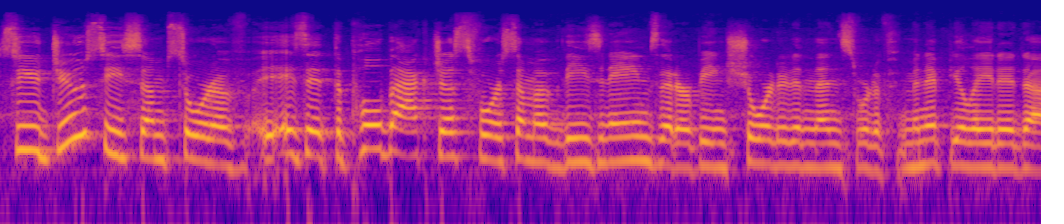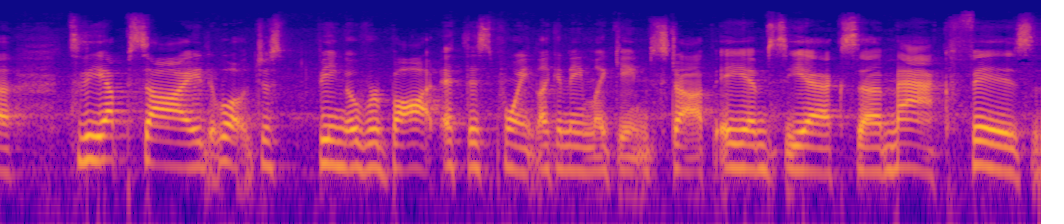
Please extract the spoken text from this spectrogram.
So you do see some sort of is it the pullback just for some of these names that are being shorted and then sort of manipulated uh, to the upside? Well, just being overbought at this point, like a name like GameStop, AMCX, uh, Mac, Fizz,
